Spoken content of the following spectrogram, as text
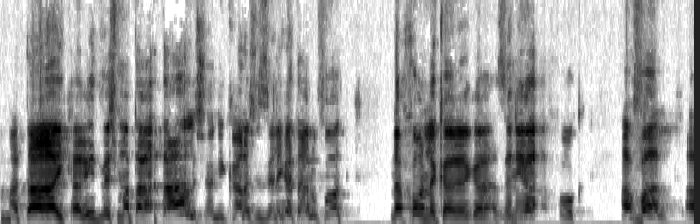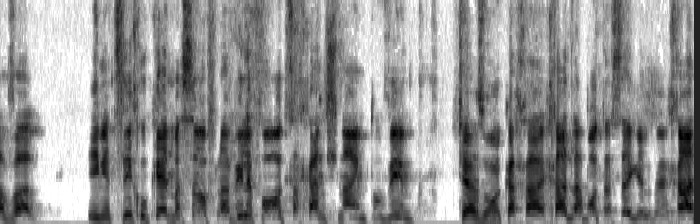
המטרה העיקרית, ויש מטרת העל, שאני אקרא לה, שזה ליגת האלופות. נכון לכרגע, זה נראה רחוק, אבל, אבל, אם יצליחו כן בסוף להביא לפה עוד שחקן, שניים טובים, שיעזרו ככה, אחד, לעבוד את הסגל, ואחד,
